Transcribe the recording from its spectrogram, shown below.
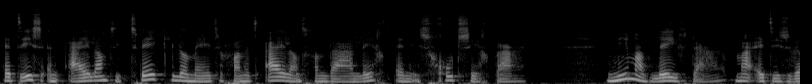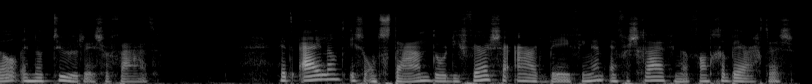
Het is een eiland die twee kilometer van het eiland vandaan ligt en is goed zichtbaar. Niemand leeft daar, maar het is wel een natuurreservaat. Het eiland is ontstaan door diverse aardbevingen en verschuivingen van gebergtes.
